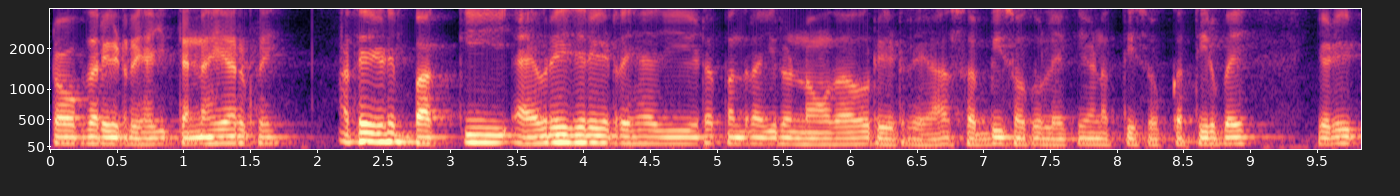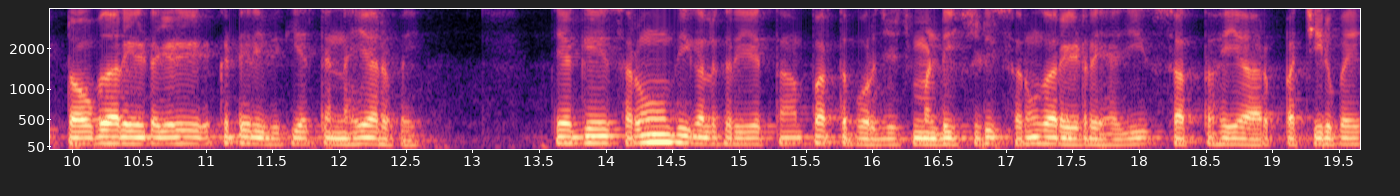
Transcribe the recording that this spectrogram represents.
ਟੌਪ ਦਾ ਰੇਟ ਰਿਹਾ ਜੀ 3000 ਰੁਪਏ। ਅਤੇ ਜਿਹੜੇ ਬਾਕੀ ਐਵਰੇਜ ਰੇਟ ਰਿਹਾ ਜੀ, ਜਿਹੜਾ 1509 ਦਾ ਉਹ ਰੇਟ ਰਿਹਾ 2600 ਤੋਂ ਲੈ ਕੇ 2931 ਰੁਪਏ। ਜਿਹੜੀ ਟੌਪ ਦਾ ਰੇਟ ਜਿਹੜੀ ਇੱਕ ਢੇਰੀ ਵਿਕੀ ਹੈ 3000 ਰੁਪਏ। ਤੇ ਅੱਗੇ ਸਰੋਂ ਦੀ ਗੱਲ ਕਰੀਏ ਤਾਂ ਭਰਤਪੁਰ ਜਿਸ ਮੰਡੀ 'ਚ ਜਿਹੜੀ ਸਰੋਂ ਦਾ ਰੇਟ ਰਿਹਾ ਜੀ 7025 ਰੁਪਏ।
